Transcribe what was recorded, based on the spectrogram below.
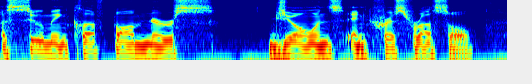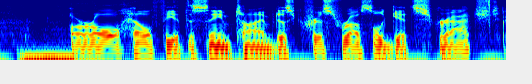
assuming Klefbom, Nurse, Jones, and Chris Russell are all healthy at the same time, does Chris Russell get scratched,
